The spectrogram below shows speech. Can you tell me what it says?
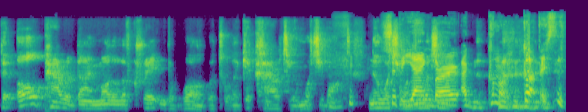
the old paradigm model of creating the world we're told like get clarity on what you want. Know what Super you want yang bro. I, come on got this.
